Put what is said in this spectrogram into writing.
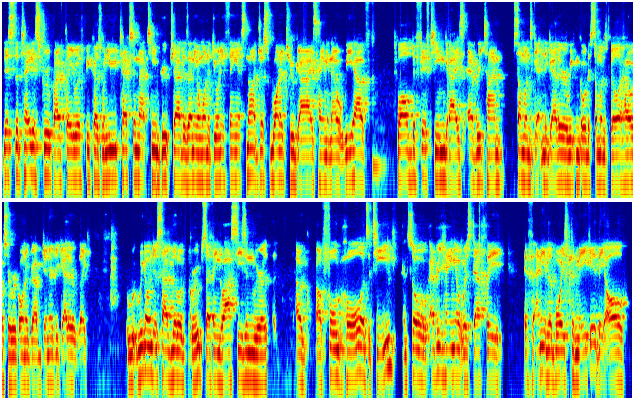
this is the tightest group I've played with because when you text in that team group chat, does anyone want to do anything? It's not just one or two guys hanging out. We have 12 to 15 guys every time someone's getting together. We can go to someone's billet house or we're going to grab dinner together. Like we don't just have little groups. I think last season we were a, a full whole as a team, and so every hangout was definitely. If any of the boys could make it, they all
